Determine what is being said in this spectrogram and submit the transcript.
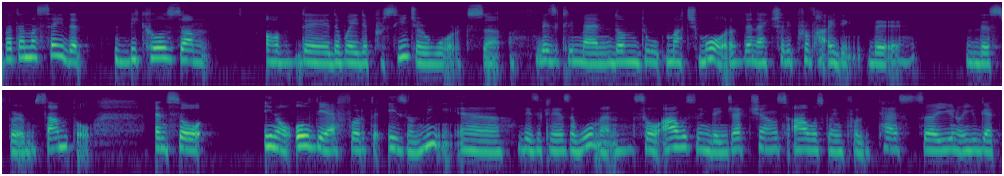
but I must say that because um, of the, the way the procedure works, uh, basically men don't do much more than actually providing the, the sperm sample. And so you know, all the effort is on me, uh, basically as a woman. So I was doing the injections, I was going for the tests. Uh, you know, you get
